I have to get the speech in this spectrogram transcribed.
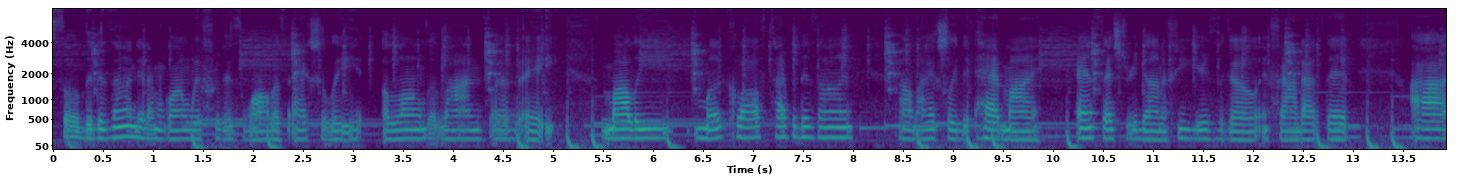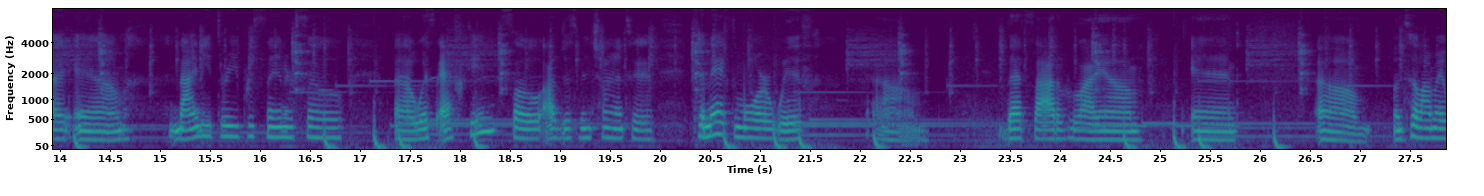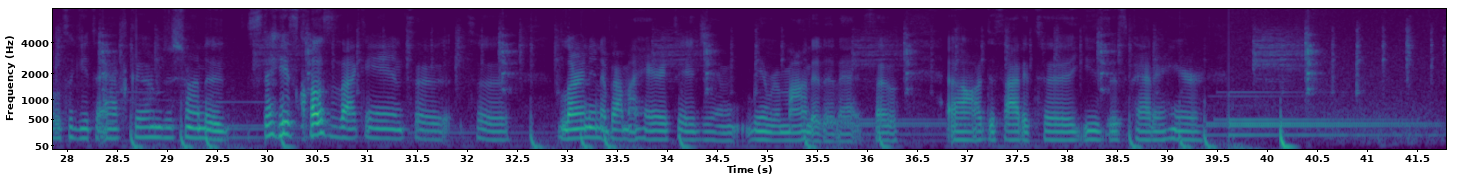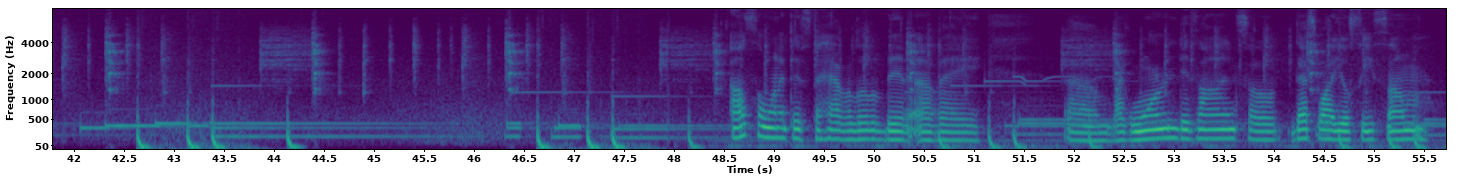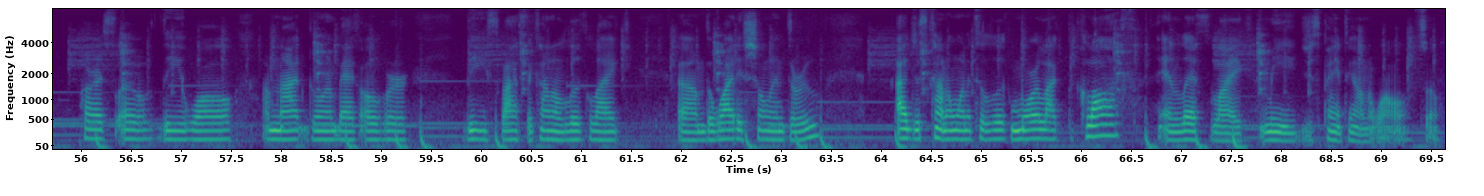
So the design that I'm going with for this wall is actually along the lines of a Mali mud cloth type of design. Um, I actually had my ancestry done a few years ago and found out that I am 93% or so uh, West African. So I've just been trying to connect more with um, that side of who I am. And um, until I'm able to get to Africa, I'm just trying to stay as close as I can to, to learning about my heritage and being reminded of that. So uh, I decided to use this pattern here. I also wanted this to have a little bit of a um, like worn design, so that's why you'll see some parts of the wall. I'm not going back over the spots that kind of look like um, the white is showing through. I just kind of wanted to look more like the cloth and less like me just painting on the wall. So.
